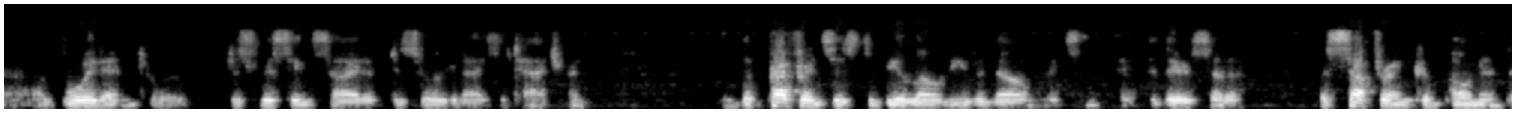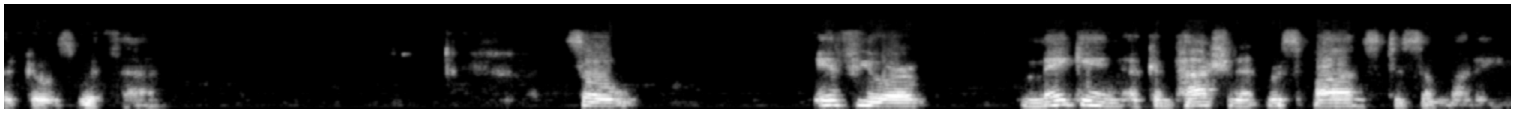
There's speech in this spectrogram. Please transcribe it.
uh, avoidant or dismissing side of disorganized attachment. The preference is to be alone, even though it's there's a, a suffering component that goes with that. So, if you're making a compassionate response to somebody,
